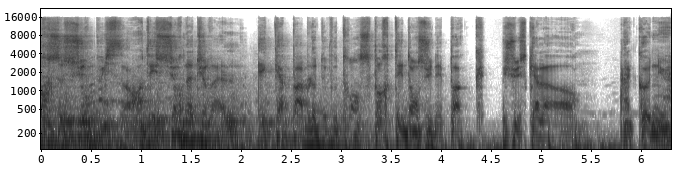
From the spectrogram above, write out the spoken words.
Force surpuissante et surnaturelle est capable de vous transporter dans une époque jusqu'alors inconnue.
